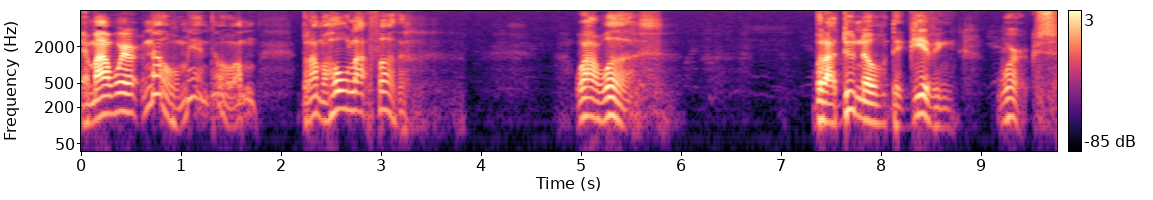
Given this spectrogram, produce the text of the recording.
Am I where? No, man, no. I'm, but I'm a whole lot further where I was. But I do know that giving works.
